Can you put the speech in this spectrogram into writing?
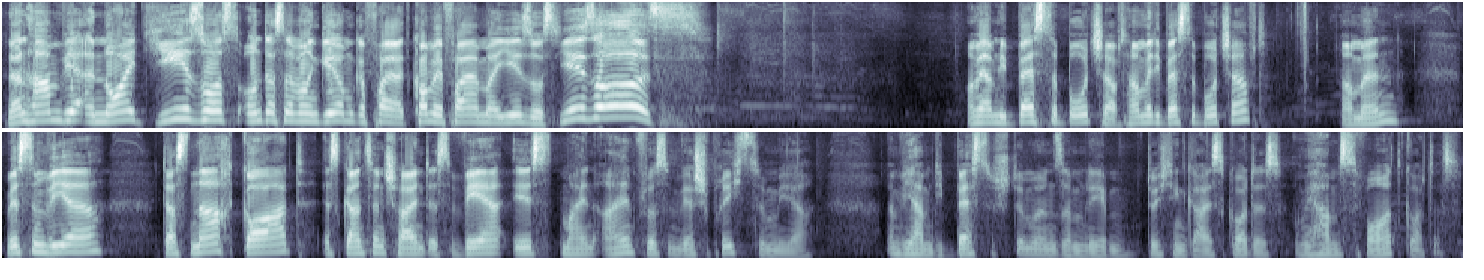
Dann haben wir erneut Jesus und das Evangelium gefeiert. Komm, wir feiern mal Jesus. Jesus! Und wir haben die beste Botschaft. Haben wir die beste Botschaft? Amen wissen wir, dass nach Gott es ganz entscheidend ist, wer ist mein Einfluss und wer spricht zu mir. Und wir haben die beste Stimme in unserem Leben durch den Geist Gottes und wir haben das Wort Gottes.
